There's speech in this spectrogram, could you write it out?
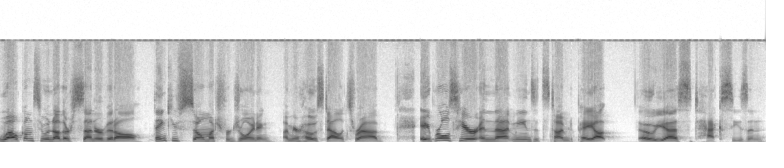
Welcome to another Centre of It All. Thank you so much for joining. I'm your host, Alex Rabb. April is here, and that means it's time to pay up. Oh yes, tax season.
